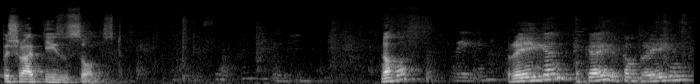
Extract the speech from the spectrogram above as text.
beschreibt Jesus sonst? Nochmal? Regen. Regen, okay, hier kommt Regen.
